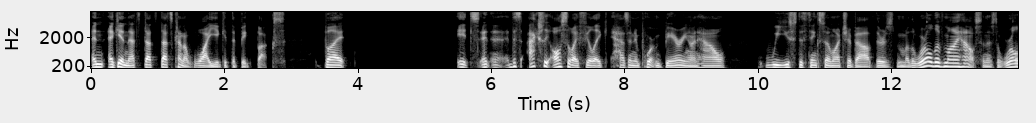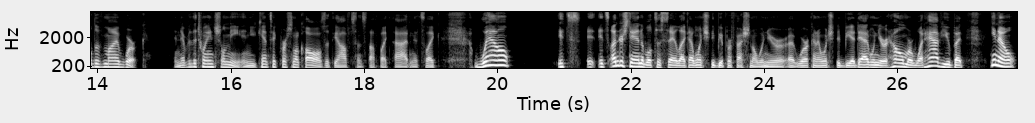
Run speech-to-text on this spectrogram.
And again, that's that's that's kind of why you get the big bucks. But it's and, uh, this actually also I feel like has an important bearing on how we used to think so much about there's the world of my house and there's the world of my work and never the twain shall meet. And you can't take personal calls at the office and stuff like that. And it's like well it's it's understandable to say like I want you to be a professional when you're at work and I want you to be a dad when you're at home or what have you. But you know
